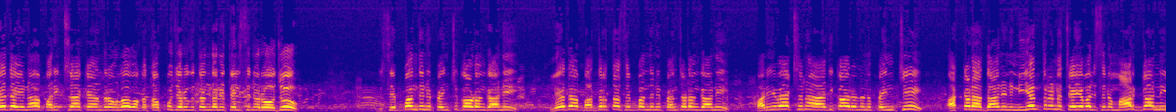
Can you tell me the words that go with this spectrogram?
ఏదైనా పరీక్షా కేంద్రంలో ఒక తప్పు జరుగుతుందని తెలిసిన రోజు సిబ్బందిని పెంచుకోవడం కానీ లేదా భద్రతా సిబ్బందిని పెంచడం కానీ పర్యవేక్షణ అధికారులను పెంచి అక్కడ దానిని నియంత్రణ చేయవలసిన మార్గాన్ని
